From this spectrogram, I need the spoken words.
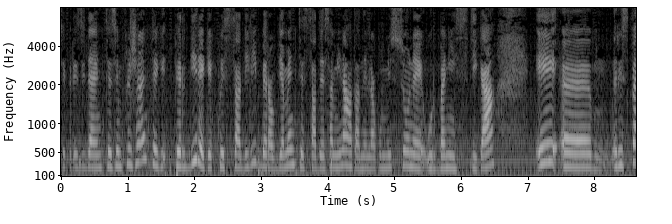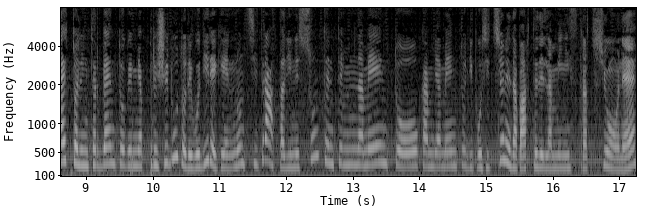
Grazie Presidente, semplicemente per dire che questa delibera ovviamente è stata esaminata nella Commissione urbanistica e eh, rispetto all'intervento che mi ha preceduto devo dire che non si tratta di nessun tentennamento o cambiamento di posizione da parte dell'amministrazione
